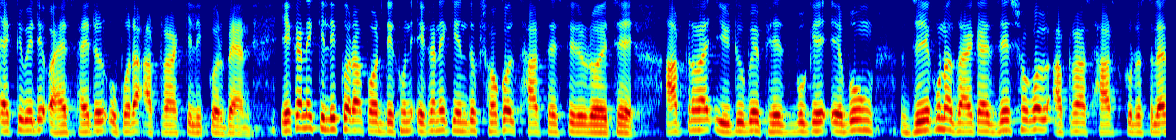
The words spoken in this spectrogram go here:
অ্যাক্টিভিটি ওয়েবসাইটের উপরে আপনারা ক্লিক করবেন। এখানে ক্লিক করার পর দেখুন, এখানে কিন্তু সকল সার্চ হিস্ট্রি রয়েছে। আপনারা ইউটিউবে ফেসবুকে এবং যে কোনো জায়গায় যে সকল আপনারা সার্চ করেছিলেন,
